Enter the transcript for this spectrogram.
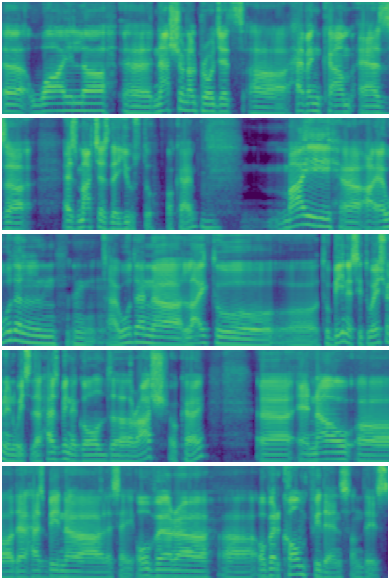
Uh, while national projects haven't come as as much as they used to. Okay. Mm-hmm my uh, I wouldn't I wouldn't uh, like to uh, to be in a situation in which there has been a gold rush, okay, and now there has been let's say over overconfidence on this.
